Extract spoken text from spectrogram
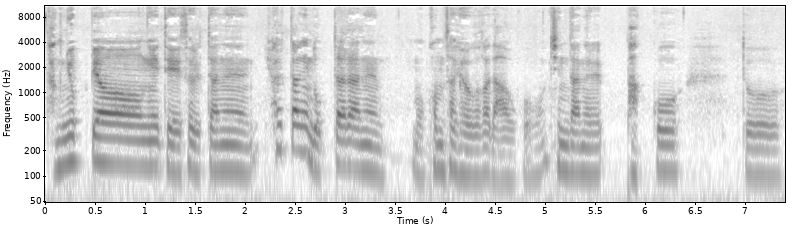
당뇨병에 대해서 일단은 혈당이 높다라는 뭐 검사 결과가 나오고 진단을 받고 또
